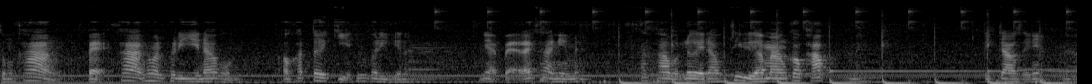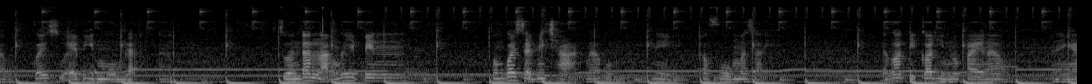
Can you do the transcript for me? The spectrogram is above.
ตรงข้าง แปะข้างให้มันพอดีนะครับผมเอาคัตเตอร์กรีดให้มันพอดีนะเนี่ยแปะได้ข้างนี้ไหมข้างขาวหมดเลยเราที่เหลือมามันก็พับไหมติดกาวใส่เนี่ยนะครับก็จะสวยไปเห็นมุมแล้วนะส่วนด้านหลังก็จะเป็น ผมก็ใส่เป็นฉากนะครับผมนี่เอาโฟมมาใส่ แล้วก็ติดก้อนหินลงไปนะครับเป็นยังไง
